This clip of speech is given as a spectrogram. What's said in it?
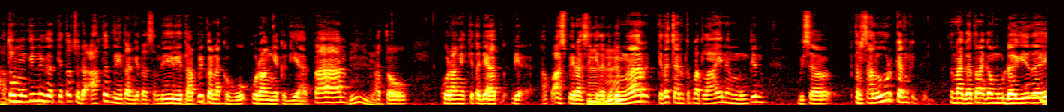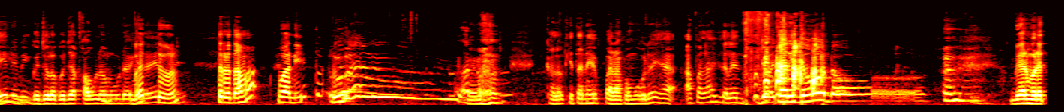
atau mungkin juga kita sudah aktif di litang kita sendiri tapi karena kurangnya kegiatan Iya. atau kurangnya kita di, di apa aspirasi kita didengar kita cari tempat lain yang mungkin bisa tersalurkan ke tenaga-tenaga muda kita ini nih gejolak-gejolak kaula muda kita betul. Ini. terutama wanita. Waduh, memang kalau kita nih para pemuda ya apalagi kalian cari jodoh biar murid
